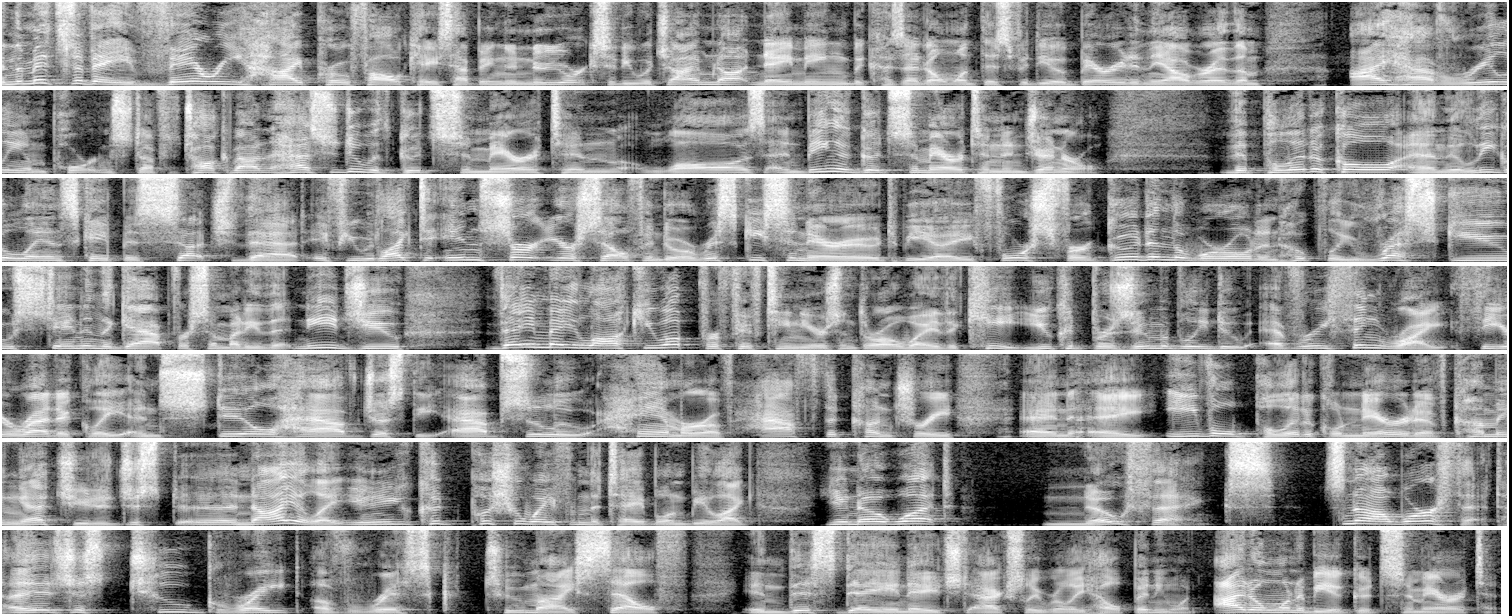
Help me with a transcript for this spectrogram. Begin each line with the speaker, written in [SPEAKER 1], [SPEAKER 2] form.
[SPEAKER 1] In the midst of a very high profile case happening in New York City, which I'm not naming because I don't want this video buried in the algorithm, I have really important stuff to talk about, and it has to do with Good Samaritan laws and being a Good Samaritan in general. The political and the legal landscape is such that if you would like to insert yourself into a risky scenario to be a force for good in the world and hopefully rescue, stand in the gap for somebody that needs you, they may lock you up for 15 years and throw away the key. You could presumably do everything right theoretically and still have just the absolute hammer of half the country and a evil political narrative coming at you to just uh, annihilate you. You could push away from the table and be like, "You know what? No thanks. It's not worth it. Uh, it's just too great of risk to myself in this day and age to actually really help anyone. I don't want to be a good Samaritan."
